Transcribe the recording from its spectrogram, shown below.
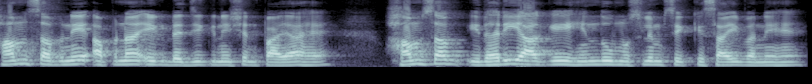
हम सबने अपना एक डेजिग्नेशन पाया है। हम सब इधर ही आके हिंदू मुस्लिम सिख ईसाई बने हैं।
